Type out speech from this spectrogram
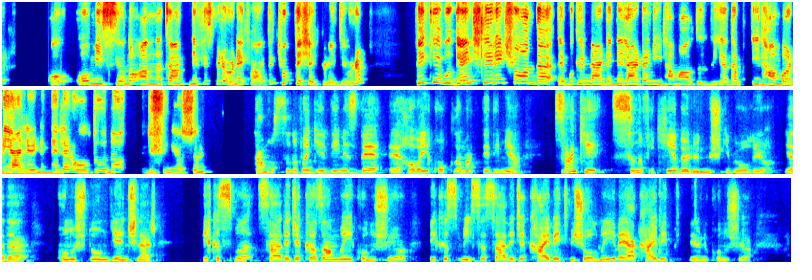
O, o misyonu anlatan nefis bir örnek verdin. Çok teşekkür ediyorum. Peki bu gençlerin şu anda e, bugünlerde nelerden ilham aldığını ya da ilham bariyerlerinin neler olduğunu düşünüyorsun? Tam o sınıfa girdiğinizde e, havayı koklamak dedim ya, sanki sınıf ikiye bölünmüş gibi oluyor ya da konuştuğum gençler bir kısmı sadece kazanmayı konuşuyor, bir kısmı ise sadece kaybetmiş olmayı veya kaybettiklerini konuşuyor.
